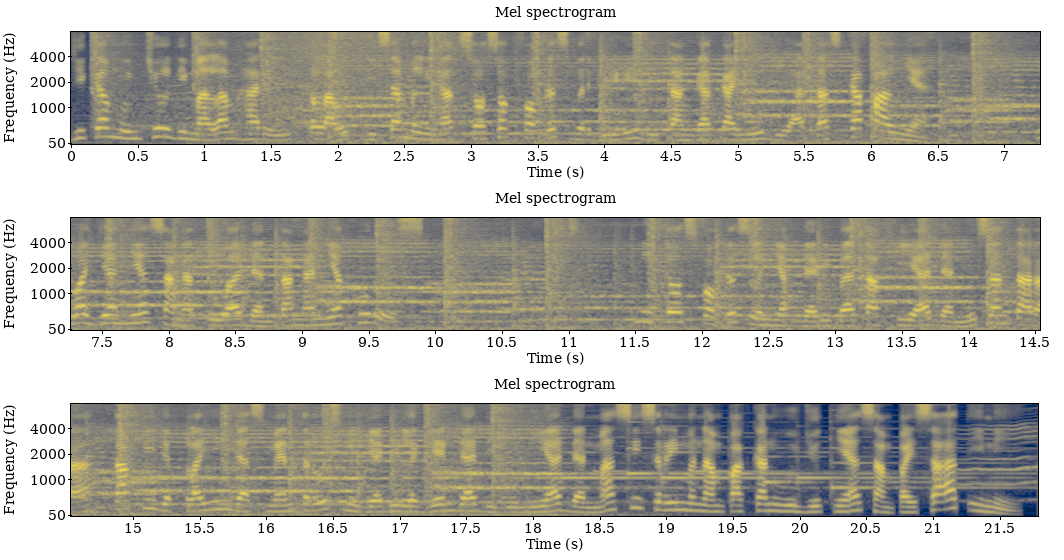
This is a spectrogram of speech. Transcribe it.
Jika muncul di malam hari, pelaut bisa melihat sosok Focus berdiri di tangga kayu di atas kapalnya. Wajahnya sangat tua dan tangannya kurus. Mitos Focus lenyap dari Batavia dan Nusantara, tapi The Flying Dutchman terus menjadi legenda di dunia dan masih sering menampakkan wujudnya sampai saat ini.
